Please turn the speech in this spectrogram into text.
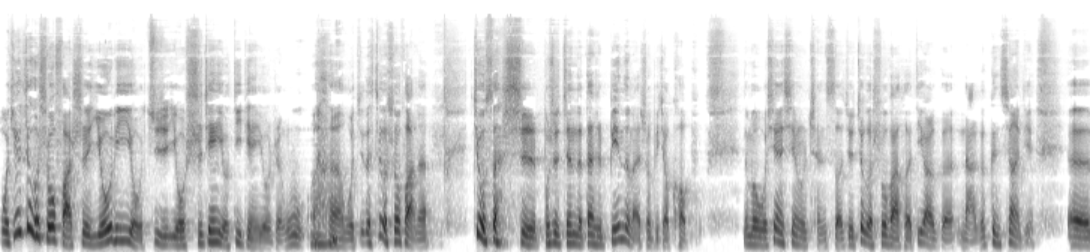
我觉得这个说法是有理有据，有时间、有地点、有人物。我觉得这个说法呢，就算是不是真的，但是编的来说比较靠谱。那么我现在陷入沉思，就这个说法和第二个哪个更像一点？呃，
